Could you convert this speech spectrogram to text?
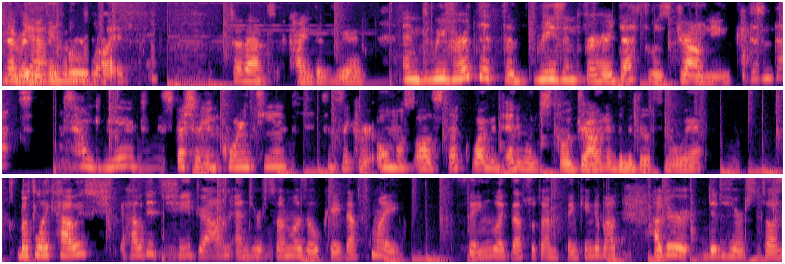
never Yeah, living with his life. So that's kind of weird. And we've heard that the reason for her death was drowning. Doesn't that sound weird? Especially in quarantine, since like we're almost all stuck. Why would anyone just go drown in the middle of nowhere? But like, how is sh how did she drown and her son was okay? That's my thing. Like, that's what I'm thinking about. How did her, did her son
